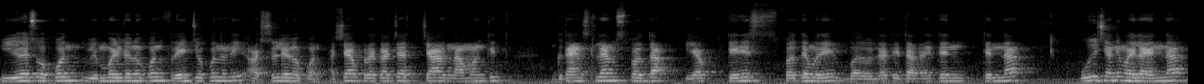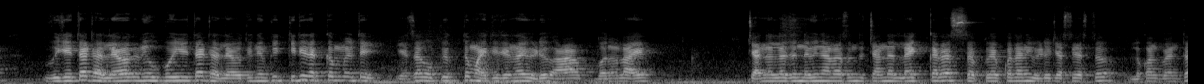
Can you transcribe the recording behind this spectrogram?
U S Open Wimbledon Open French Open आणि ऑस्ट्रेलियन ओपन अशा प्रकारच्या चार नामांकित ग्रँड स्लॅम स्पर्धा या टेनिस स्पर्धेमध्ये भरवण्यात येतात. आणि त्यांना पुरुष आणि महिला यांना विजेता ठरल्यावर आणि उपविजेता ठरल्यावरती नेमकी किती रक्कम मिळते याचा उपयुक्त माहिती देणारा व्हिडिओ हा बनवला आहे. चॅनलला जर नवीन आला असेल तर चॅनल लाईक करा सबस्क्राईब करा आणि व्हिडिओ जास्तीत जास्त लोकांपर्यंत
